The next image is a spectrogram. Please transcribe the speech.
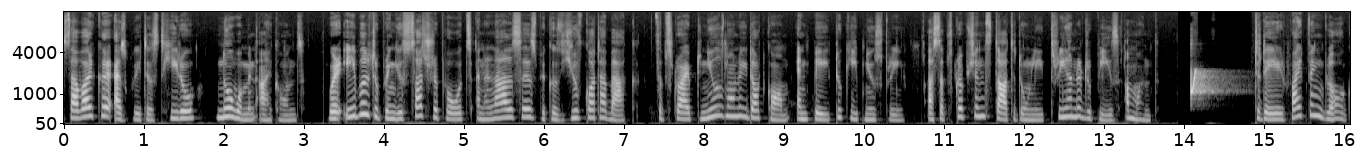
Savarkar as greatest hero, no women icons. We're able to bring you such reports and analysis because you've got our back. Subscribe to newslaundry.com and pay to keep news free. Our subscription starts at only 300 rupees a month. Today, right wing blog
